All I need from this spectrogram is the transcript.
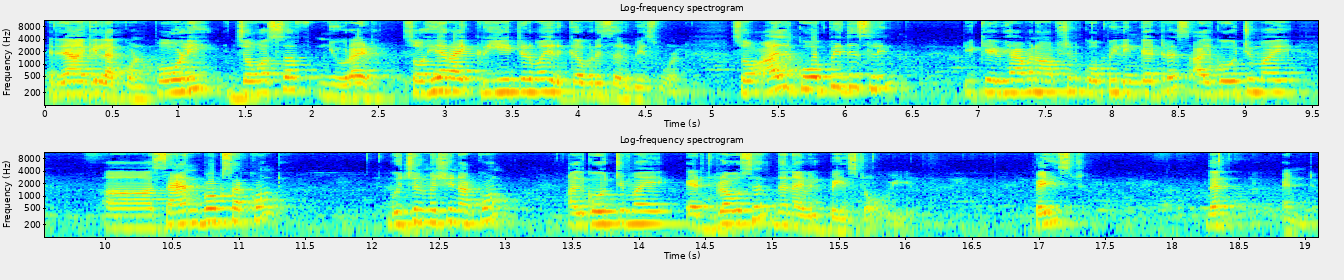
Ragil account. Polly Joseph New, right? So here I created my recovery service vault. So I'll copy this link. You can have an option copy link address. I'll go to my uh, sandbox account, virtual machine account. I'll go to my Edge browser. Then I will paste over here. Paste. Then enter.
